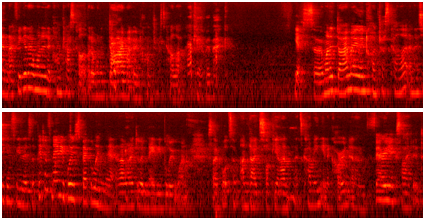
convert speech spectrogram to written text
and I figured I wanted a contrast color, but I want to dye my own contrast color. Okay, we're back. Yes, so I want to dye my own contrast color and as you can see there's a bit of navy blue speckle in there and I want to do a navy blue one. So I bought some undyed sock yarn that's coming in a cone and I'm very excited.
